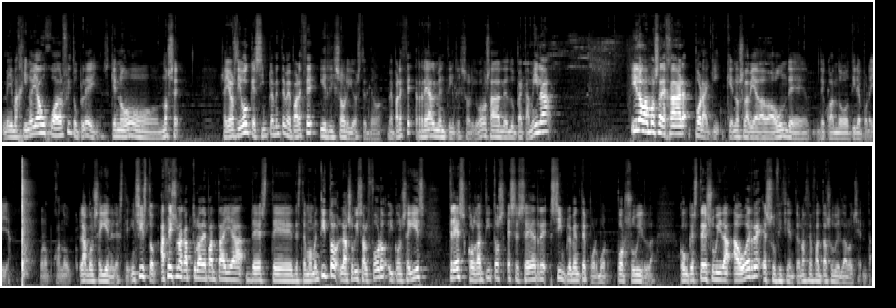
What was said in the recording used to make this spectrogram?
me imagino ya un jugador free to play. Es que no, no sé. O sea, ya os digo que simplemente me parece irrisorio este tema. Me parece realmente irrisorio. Vamos a darle dupe a Camila. Y lo vamos a dejar por aquí, que no se lo había dado aún de, cuando tiré por ella. Bueno, cuando la conseguí en el este. Insisto, hacéis una captura de pantalla de este, de este momentito, la subís al foro y conseguís tres colgantitos SSR simplemente por, por subirla. Con que esté subida a OR es suficiente, no hace falta subirla al 80.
